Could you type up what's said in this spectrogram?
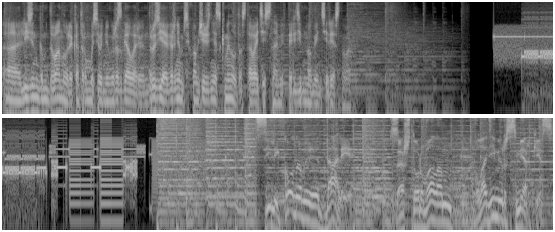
э, лизингом 2.0, о котором мы сегодня разговариваем. Друзья, вернемся к вам через несколько минут. Оставайтесь с нами, впереди много интересного. Силиконовые дали. За штурвалом Владимир Смеркис.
